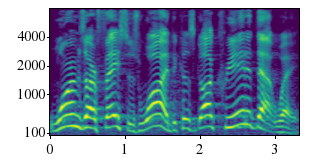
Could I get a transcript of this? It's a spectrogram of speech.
warms our faces. Why? Because God created that way.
